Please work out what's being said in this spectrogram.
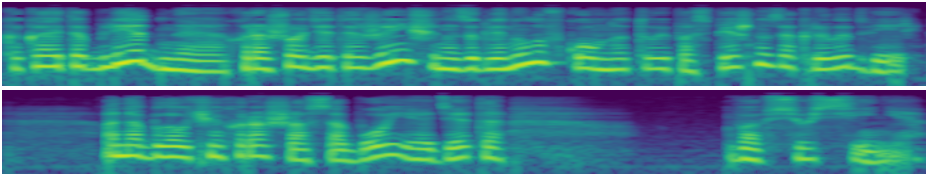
Какая-то бледная, хорошо одетая женщина заглянула в комнату и поспешно закрыла дверь. Она была очень хороша собой и одета во все синее.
